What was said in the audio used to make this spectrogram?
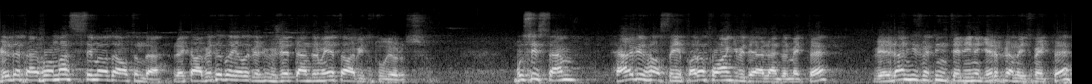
bir de performans sistemi adı altında rekabete dayalı bir ücretlendirmeye tabi tutuluyoruz. Bu sistem her bir hastayı para puan gibi değerlendirmekte, verilen hizmetin niteliğini geri plana itmekte,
